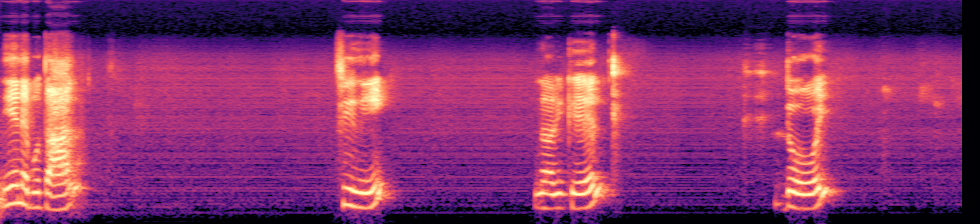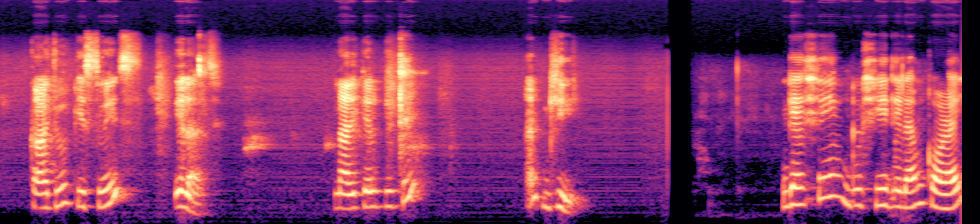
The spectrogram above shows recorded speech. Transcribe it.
নিয়ে নেব তাল চিনি নারিকেল দই কাজু কিশমিশ এলাচ নারিকেল কুচি আর ঘি। গ্যাসে বসিয়ে দিলাম কড়াই।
